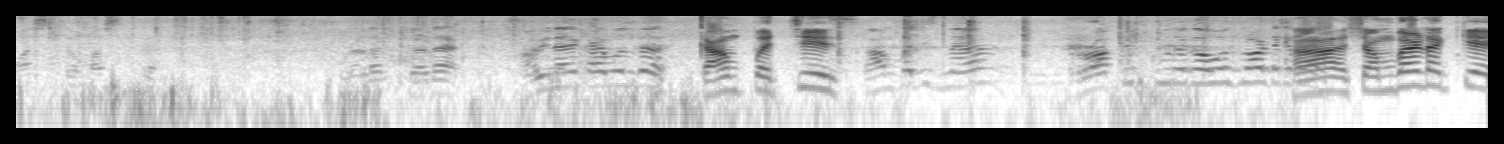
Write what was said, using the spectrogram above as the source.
मस्त मस्त. कडक कडक अभि नाही काय बोलतात काम पच्चीस. काम कधीच ना? रॉकेट पुरं गावच लॉट हा शंभर टक्के.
